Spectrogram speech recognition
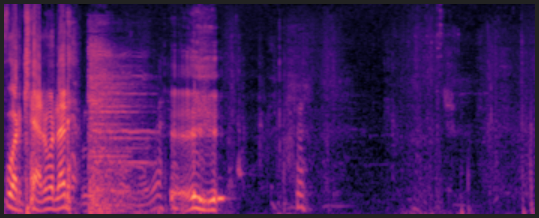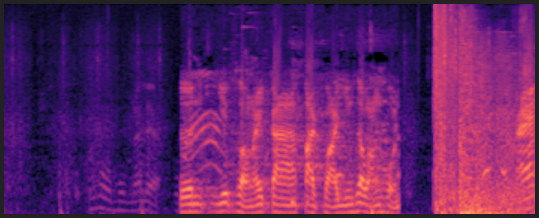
ปวดแขนหมดแล้วเนี่ย โอ้โหมุมนั้นเลยอะเดินยิบสองนาฬิกาปัดขวายิงสว่างผล แตก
